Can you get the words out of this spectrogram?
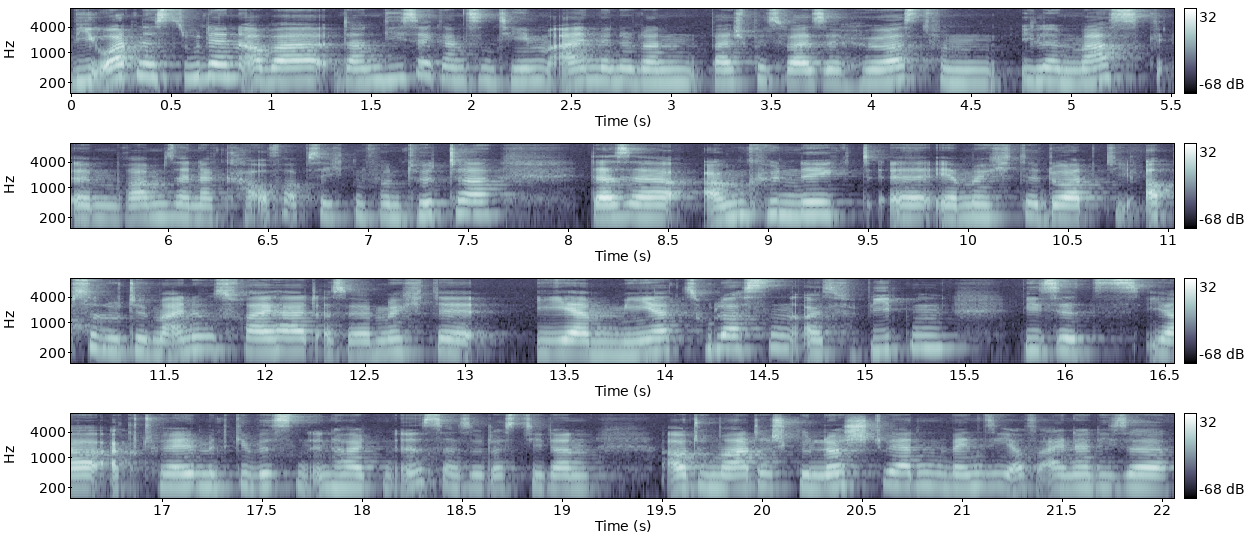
Wie ordnest du denn aber dann diese ganzen Themen ein, wenn du dann beispielsweise hörst von Elon Musk im Rahmen seiner Kaufabsichten von Twitter, dass er ankündigt, äh, er möchte dort die absolute Meinungsfreiheit, also er möchte eher mehr zulassen als verbieten, wie es jetzt ja aktuell mit gewissen Inhalten ist, also dass die dann automatisch gelöscht werden, wenn sie auf einer dieser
